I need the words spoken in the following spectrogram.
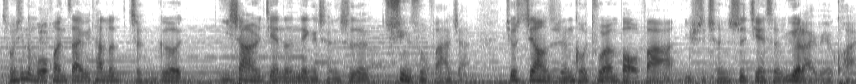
重庆的魔幻在于它的整个依山而建的那个城市的迅速发展，就是这样子，人口突然爆发，于是城市建设越来越快，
